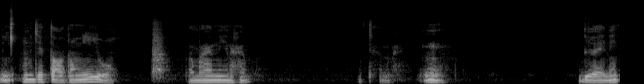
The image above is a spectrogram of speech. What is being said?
นี่มันจะต่อตรงนี้อยู่ ประมาณนี้นะครับใช่ไหมอืมเดือยนี้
